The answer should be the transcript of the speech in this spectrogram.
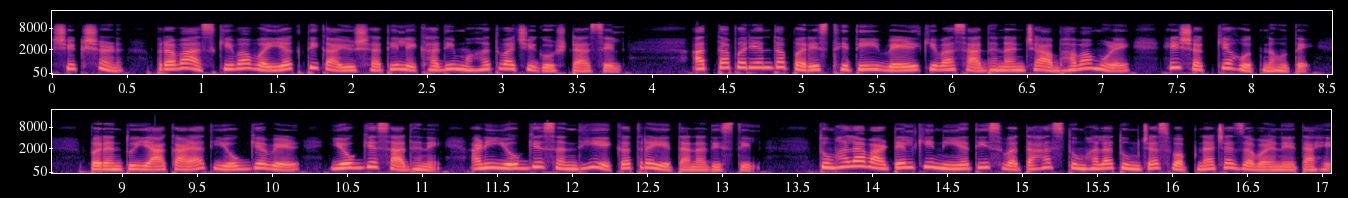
शिक्षण प्रवास किंवा वैयक्तिक आयुष्यातील एखादी महत्त्वाची गोष्ट असेल. आत्तापर्यंत परिस्थिती वेळ किंवा साधनांच्या अभावामुळे हे शक्य होत नव्हते. परंतु या काळात योग्य वेळ योग्य साधने आणि योग्य संधी एकत्र येताना दिसतील. तुम्हाला वाटेल की नियती स्वतःच तुम्हाला तुमच्या स्वप्नाच्या जवळ नेत आहे.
